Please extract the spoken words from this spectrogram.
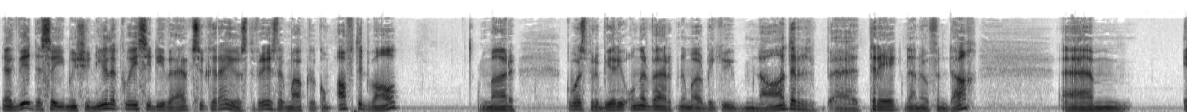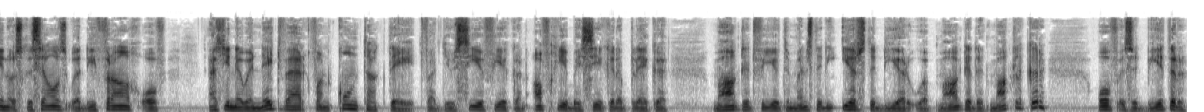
Nou ek weet dis 'n emosionele kwessie die werksoekery is vreeslik maklik om af te dwaal. Maar kom ons probeer die onderwerp nou maar 'n bietjie nader uh, trek dan nou vandag. Ehm um, en ons gesels oor die vraag of as jy nou 'n netwerk van kontakte het wat jou CV kan afgee by sekere plekke, maak dit vir jou ten minste die eerste deur oop. Maak dit dit makliker of is dit beter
